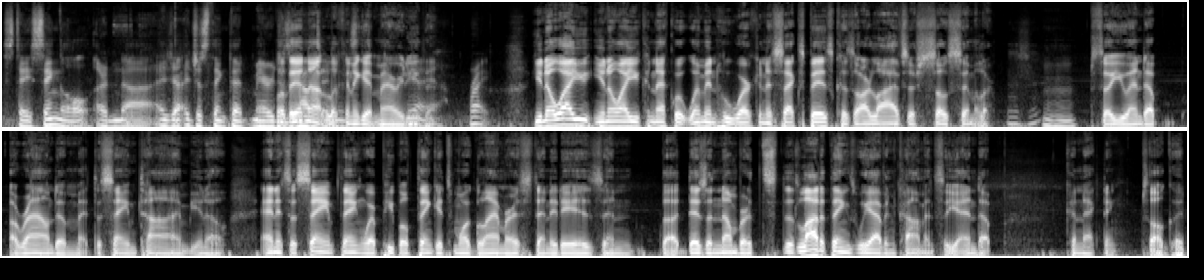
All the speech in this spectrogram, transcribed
stay single, and uh, I, ju- I just think that marriage. Well, is they're an not outdated- looking to get married Yeah, either. Yeah, right. You know why you you know why you connect with women who work in the sex biz because our lives are so similar. So you end up around them at the same time, you know, and it's the same thing where people think it's more glamorous than it is, and uh, there's a number, there's a lot of things we have in common. So you end up connecting. It's all good,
